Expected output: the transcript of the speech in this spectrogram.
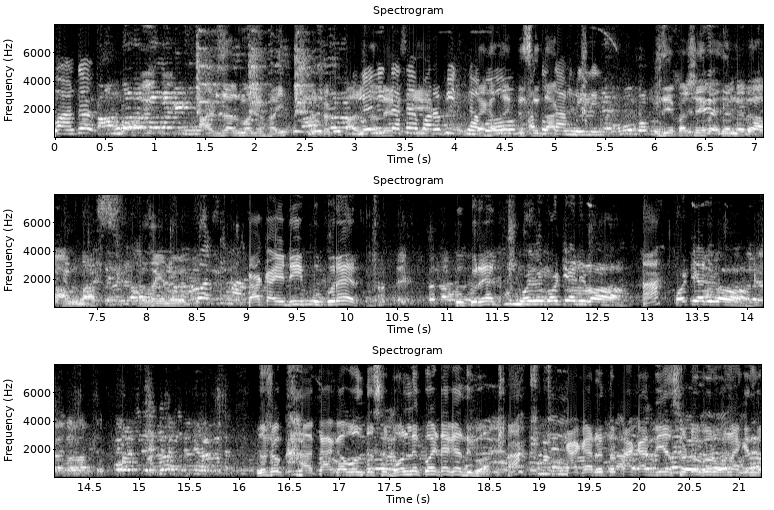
ওয়ার্ডে আট জাল মনে হয়। দর্শক, আট লেলি জালে কাছে বড় দেখা খাব দাগ। দাম নিলি যে পাশে রাজেন্দ্র দেখেন মাছ মাছ কাকা এডি পুকুরের? পুকুরের? হ্যাঁ? দর্শক কাকা বলতেছে বললে কয় টাকা দিব? হ্যাঁ? কাকারে তো টাকা দিয়ে ছোট করব না কিন্তু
